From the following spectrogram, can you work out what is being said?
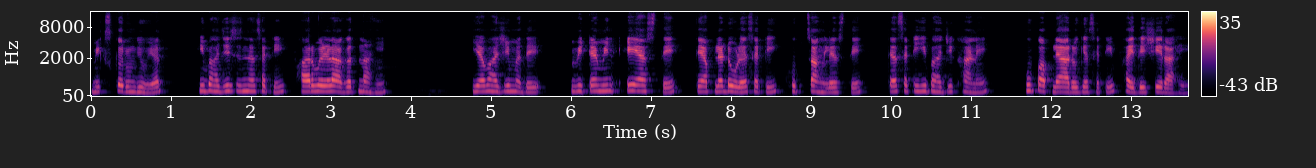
मिक्स करून घेऊयात. ही भाजी शिजण्यासाठी फार वेळ लागत नाही. या भाजीमध्ये विटॅमिन ए असते ते आपल्या डोळ्यासाठी खूप चांगले असते. त्यासाठी ही भाजी खाणे खूप आपल्या आरोग्यासाठी फायदेशीर आहे.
